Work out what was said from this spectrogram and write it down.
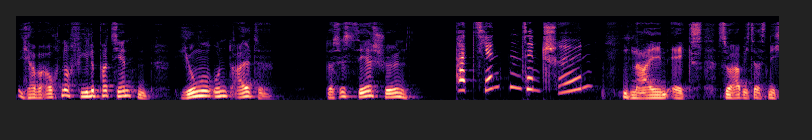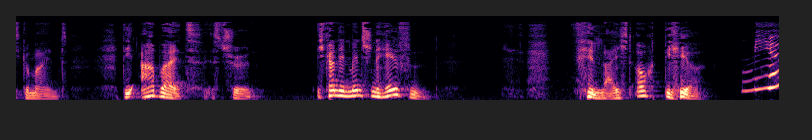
Ich habe auch noch viele Patienten, junge und alte. Das ist sehr schön. Patienten sind schön? Nein, Ex, so habe ich das nicht gemeint. Die Arbeit ist schön. Ich kann den Menschen helfen. Vielleicht auch dir. Mir?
